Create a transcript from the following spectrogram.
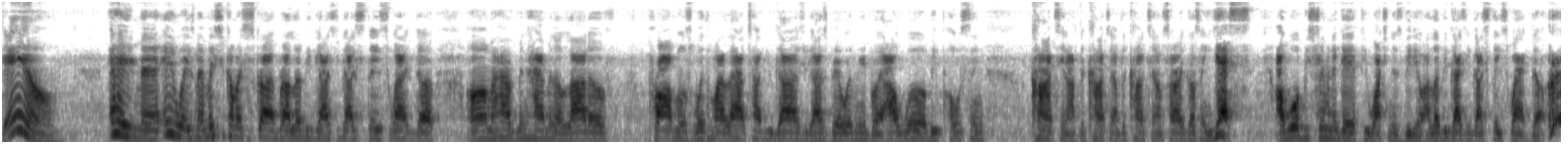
Damn. Hey, man. Anyways, man, make sure you comment, subscribe, bro. I love you guys. You guys stay swagged up. Um, I have been having a lot of problems with my laptop, you guys. You guys bear with me, but I will be posting content after content after content. I'm sorry, girls. and yes, I will be streaming today if you're watching this video. I love you guys. You guys stay swagged up.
